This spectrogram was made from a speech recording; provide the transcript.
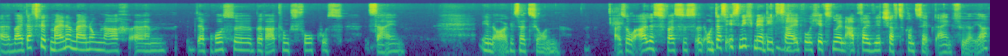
äh, weil das wird meiner Meinung nach ähm, der große Beratungsfokus sein in Organisationen. Also alles, was es, und das ist nicht mehr die Zeit, wo ich jetzt nur ein Abfallwirtschaftskonzept einführe, ja,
